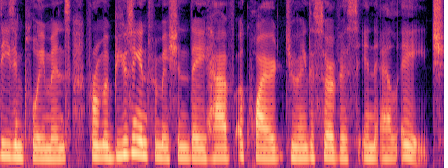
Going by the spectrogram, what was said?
these employments from abusing information they have acquired during the service in LH.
